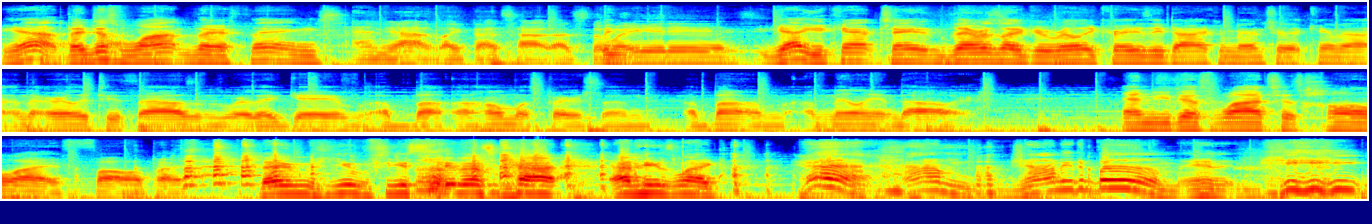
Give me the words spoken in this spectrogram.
yeah they just uh, want their things and yeah, like that's how. That's the way it is. yeah you can't change there was like a really crazy documentary that came out in the early 2000s where they gave a, bu- a homeless person a bum a million dollars and you just watch his whole life fall apart. they you you see this guy and he's like, "Yeah, I'm Johnny the Bum, and he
